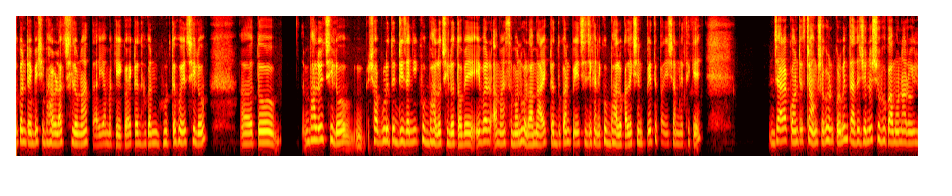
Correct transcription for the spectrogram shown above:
দোকানটায় বেশি ভালো লাগছিল না, তাই আমাকে কয়েকটা দোকান ঘুরতে হয়েছিল। তো ভালোই ছিল। সবগুলোতে ডিজাইনই খুব ভালো ছিল। তবে এবার আমার মনে হলো, আমি আরেকটা দোকান পেয়েছি যেখানে খুব ভালো কালেকশন পেতে পারি সামনে থেকে। যারা কন্টেস্টে অংশগ্রহণ করবেন, তাদের জন্য শুভকামনা রইল।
